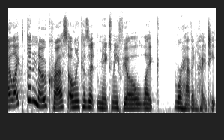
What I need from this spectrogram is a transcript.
I like the no crust only because it makes me feel like we're having high tea.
